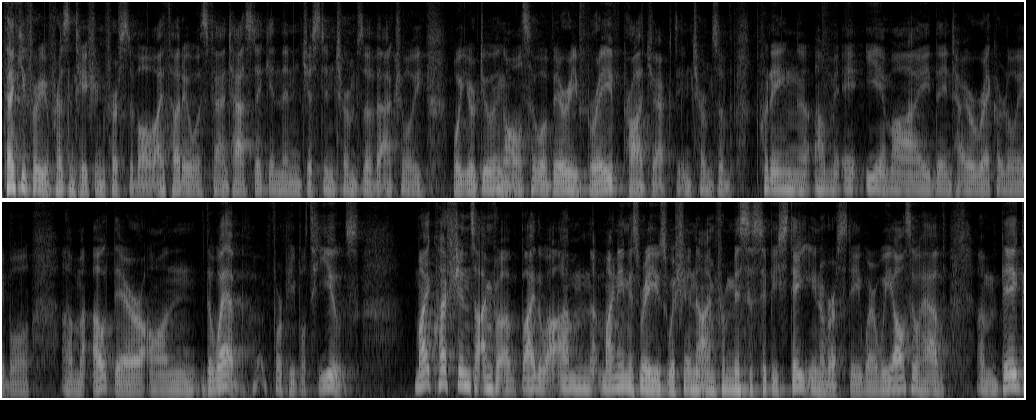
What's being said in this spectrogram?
Thank you for your presentation, first of all. I thought it was fantastic. And then just in terms of actually what you're doing, also a very brave project in terms of putting um, EMI, the entire record label, um, out there on the web for people to use. My questions, I'm, uh, by the way, um, my name is Ray Uzwishin. I'm from Mississippi State University, where we also have um, big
